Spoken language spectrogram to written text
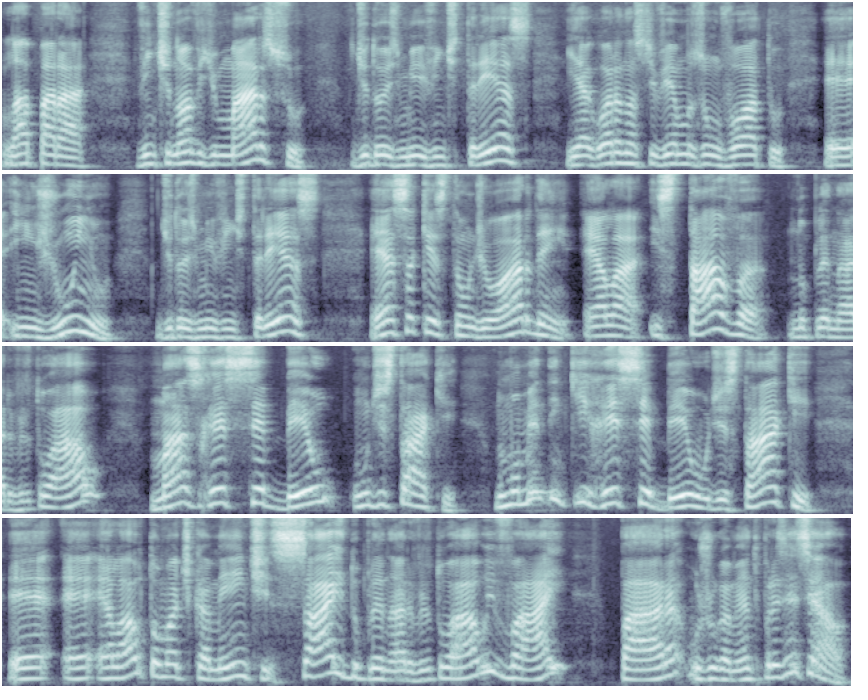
lá para 29 de março de 2023 e agora nós tivemos um voto é, em junho de 2023. Essa questão de ordem ela estava no plenário virtual mas recebeu um destaque. No momento em que recebeu o destaque, é, é, ela automaticamente sai do plenário virtual e vai para o julgamento presencial.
